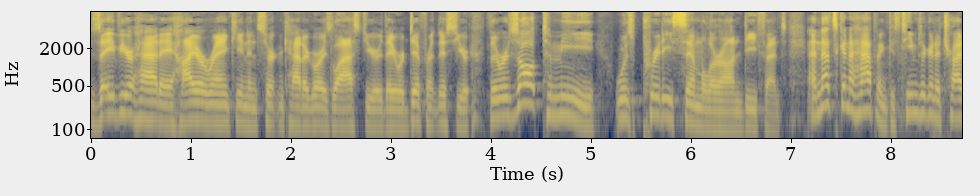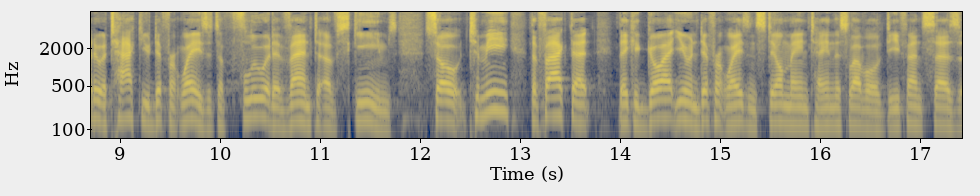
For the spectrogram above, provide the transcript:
xavier had a higher ranking in certain categories last year. They were different this year. The result to me was pretty similar on defense. And that's going to happen because teams are going to try to attack you different ways. It's a fluid event of schemes. So to me the fact that they could go at you in different ways and still maintain this level of defense says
